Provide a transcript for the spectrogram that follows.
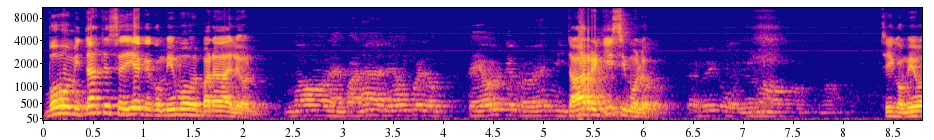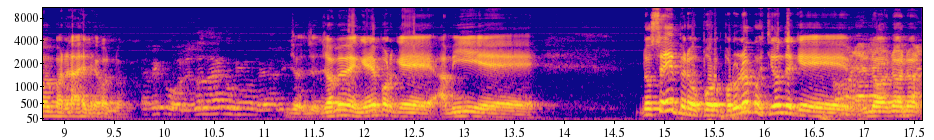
vos vomitaste ese día que comimos empanada de león. No, la empanada de león fue lo peor que probé en mi Estaba riquísimo, loco. Qué rico, boludo. No, no. Sí, comimos empanada de león, loco. Qué rico, boludo. Yo también comí un rico. Yo, yo- yo me vengué porque a mí, eh, no sé, pero por, por una cuestión de que ¿Cómo la no, no, no, de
